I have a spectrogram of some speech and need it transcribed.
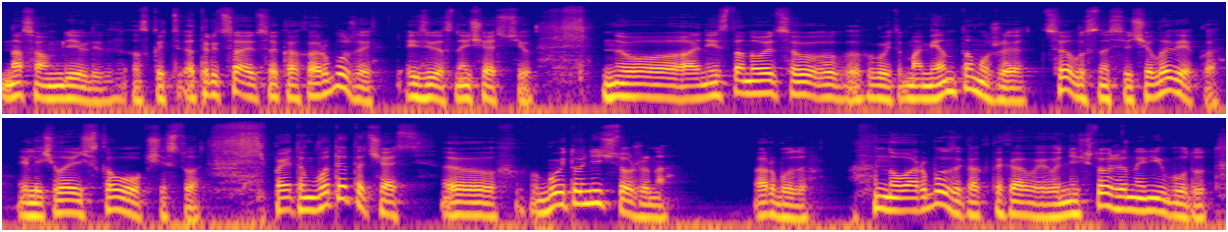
на самом деле так сказать, отрицаются как арбузы, известной частью, но они становятся какой-то моментом уже целостности человека или человеческого общества. Поэтому вот эта часть э, будет уничтожена арбузов но арбузы как таковые уничтожены не будут.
